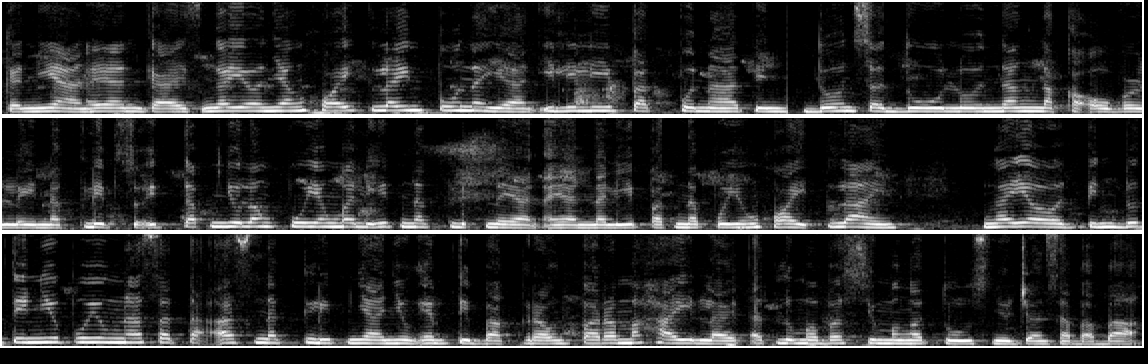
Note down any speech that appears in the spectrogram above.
Ganyan. Ayan guys, ngayon yung white line po na yan, ililipat po natin doon sa dulo ng naka-overlay na clip. So, itap nyo lang po yung maliit na clip na yan. Ayan, nalipat na po yung white line. Ngayon, pindutin nyo po yung nasa taas na clip niyan, yung empty background para ma-highlight at lumabas yung mga tools nyo dyan sa baba.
